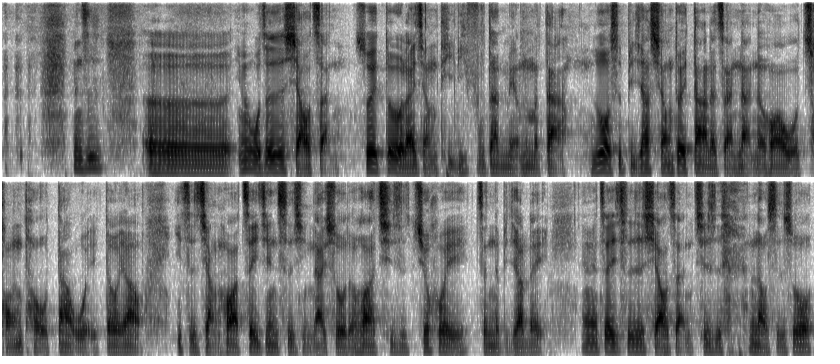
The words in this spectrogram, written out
但是呃，因为我这是小展，所以对我来讲体力负担没有那么大。如果是比较相对大的展览的话，我从头到尾都要一直讲话，这件事情来说的话，其实就会真的比较累。因为这一次是小展，其实老实说，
